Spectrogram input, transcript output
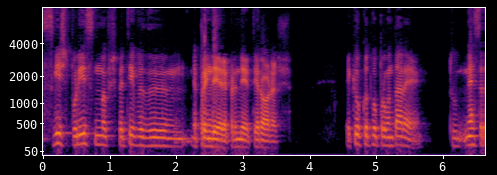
seguiste por isso numa perspectiva de aprender, aprender, ter horas. Aquilo que eu te vou perguntar é, tu nessa,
